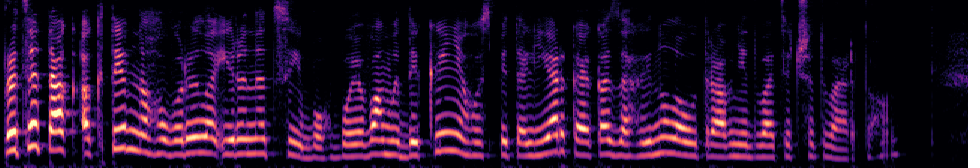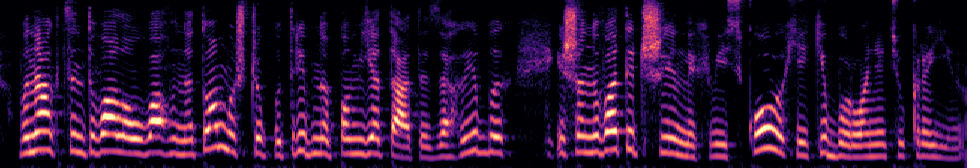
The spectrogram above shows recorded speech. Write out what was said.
Про це так активно говорила Ірина Цибух, бойова медикиня, госпітальєрка, яка загинула у травні 24-го. Вона акцентувала увагу на тому, що потрібно пам'ятати загиблих і шанувати чинних військових, які боронять Україну.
